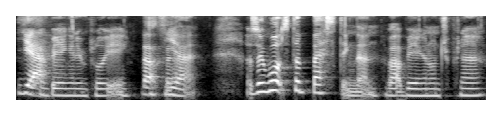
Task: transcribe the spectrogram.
Yeah. From being an employee. That's it. Yeah. So, what's the best thing then about being an entrepreneur?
